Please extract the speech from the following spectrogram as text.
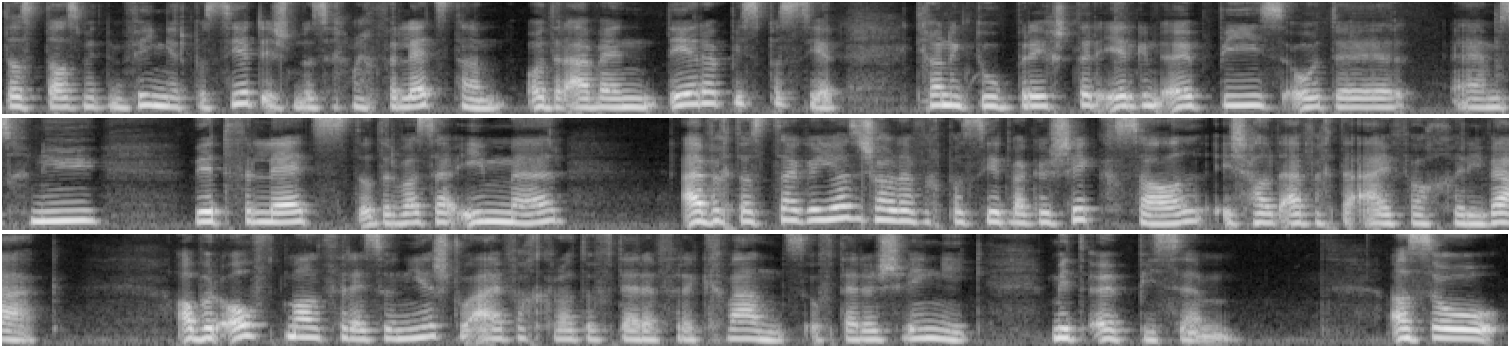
dass das mit dem Finger passiert ist und dass ich mich verletzt habe. Oder auch wenn dir etwas passiert. Kann du brichst dir irgendetwas oder ähm, das Knie wird verletzt oder was auch immer. Einfach das zu sagen, ja, es ist halt einfach passiert wegen Schicksal, ist halt einfach der einfachere Weg. Aber oftmals resonierst du einfach gerade auf dieser Frequenz, auf dieser Schwingung mit etwas. Also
